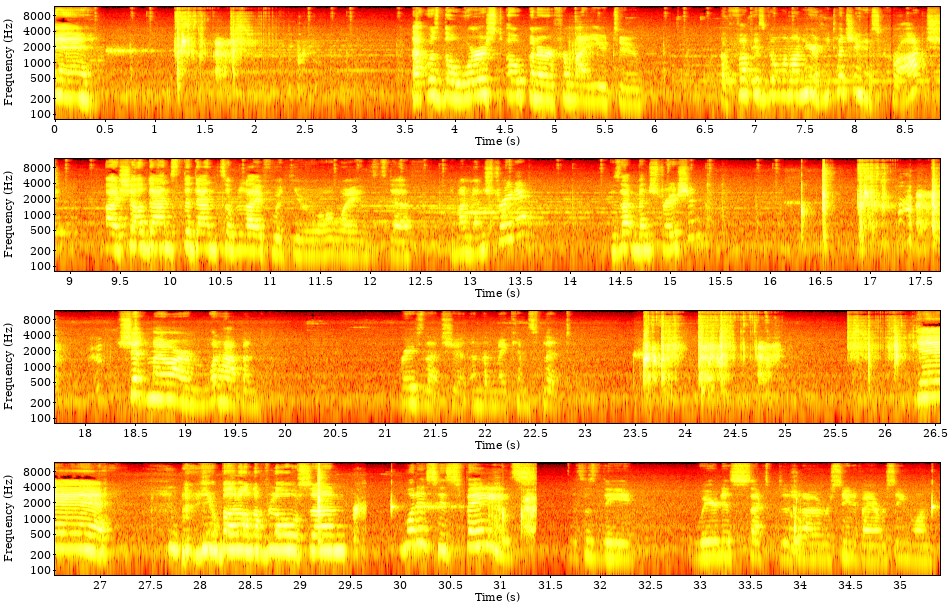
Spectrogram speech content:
Eh. That was the worst opener for my YouTube. What the fuck is going on here? Is he touching his crotch? I shall dance the dance of life with you. Oh wait, it's death. Am I menstruating? Is that menstruation? Shit, my arm. What happened? Raise that shit and then make him split. Yeah! you butt on the floor, son. What is his face? This is the weirdest sex position I've ever seen, if I ever seen one.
